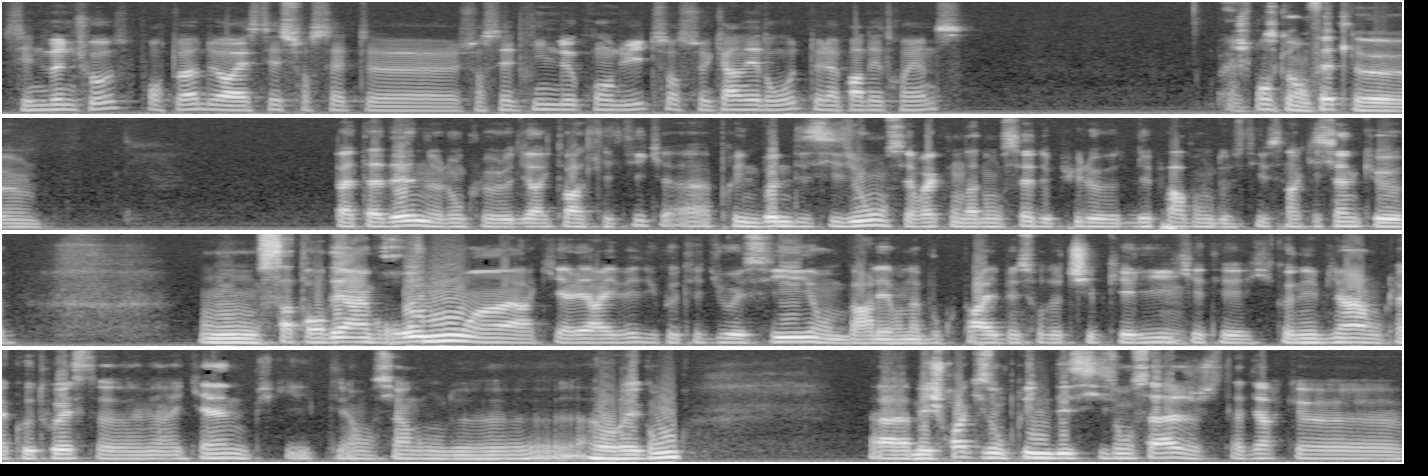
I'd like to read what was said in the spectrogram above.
C'est une bonne chose pour toi de rester sur cette, sur cette ligne de conduite, sur ce carnet de route de la part des Troyans bah, Je pense qu'en fait. Pat Hayden, donc le, directeur athlétique, a pris une bonne décision. C'est vrai qu'on annonçait depuis le départ donc, de Steve Sarkisian que on s'attendait à un gros nom hein, qui allait arriver du côté du USC. On, parlait, on a beaucoup parlé bien sûr de Chip Kelly, mm. qui, était, qui connaît bien donc, la côte ouest euh, américaine, puisqu'il était ancien donc, de, à Oregon. Euh, mais je crois qu'ils ont pris une décision sage, c'est-à-dire que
